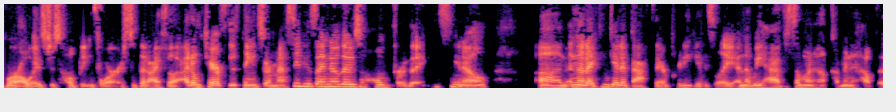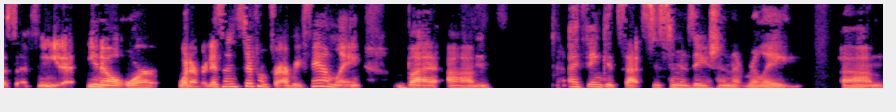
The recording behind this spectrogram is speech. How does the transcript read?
we're always just hoping for. So that I feel I don't care if the things are messy because I know there's a home for things, you know, um, and that I can get it back there pretty easily and that we have someone come in and help us if we need it, you know, or whatever it is. And it's different for every family. But um, I think it's that systemization that really um,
